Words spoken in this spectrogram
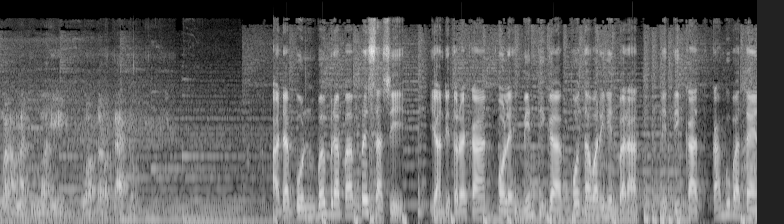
warahmatullahi wabarakatuh. Adapun beberapa prestasi yang ditorehkan oleh Min 3 Kota Waringin Barat di tingkat kabupaten,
